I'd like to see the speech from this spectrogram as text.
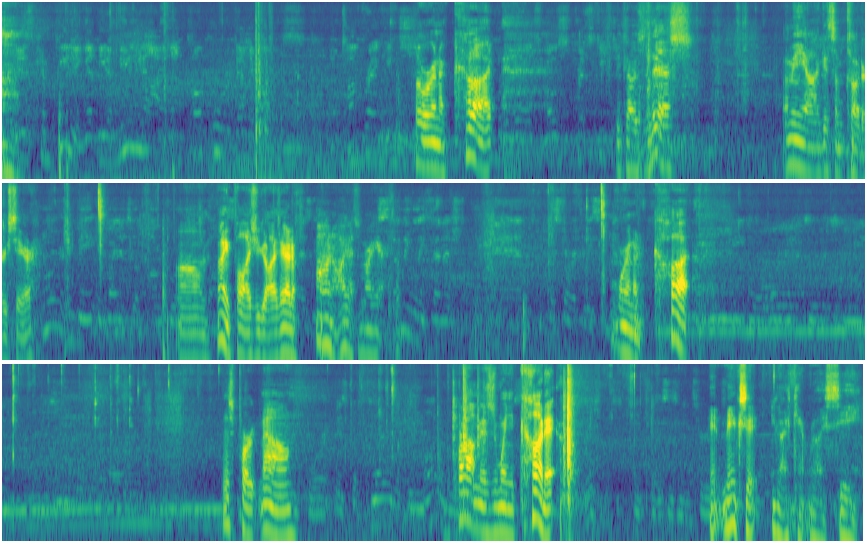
we're gonna cut because this let me uh, get some cutters here. Um, let me pause you guys. I gotta oh no I got some right here. We're gonna cut this part down. The problem is when you cut it, it makes it, you guys can't really see,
